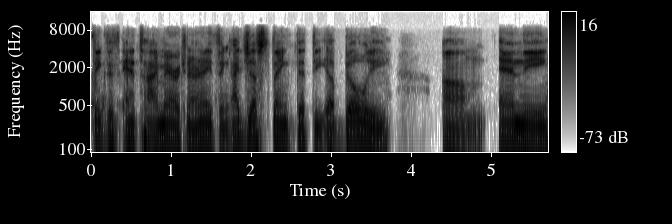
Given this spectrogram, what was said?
think it's anti-American or anything. I just think that the ability, um, and the,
